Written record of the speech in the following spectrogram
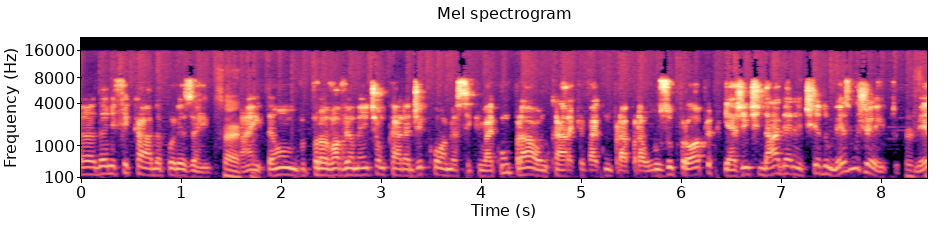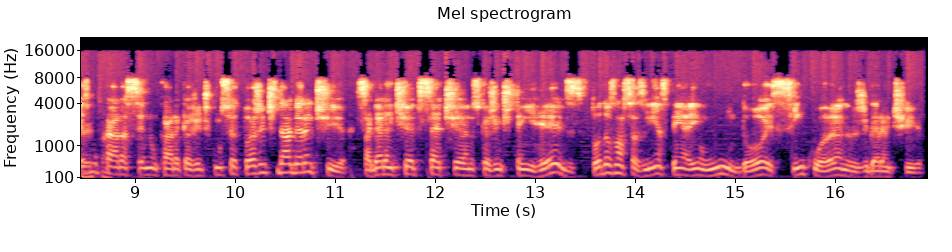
eh, danificada, por exemplo. Tá? Então, provavelmente é um cara de e-commerce que vai comprar, um cara que vai comprar para uso próprio, e a gente dá a garantia do mesmo jeito. Perfeito. Mesmo o cara sendo um cara que a gente consertou, a gente dá a garantia. Essa garantia de sete anos que a gente tem em redes, todas as nossas linhas têm aí um, dois, cinco anos de garantia.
